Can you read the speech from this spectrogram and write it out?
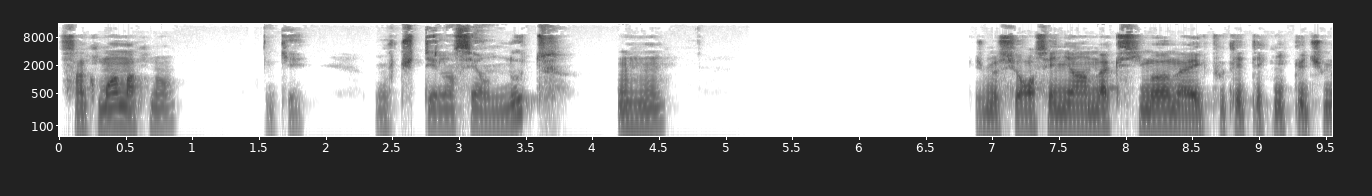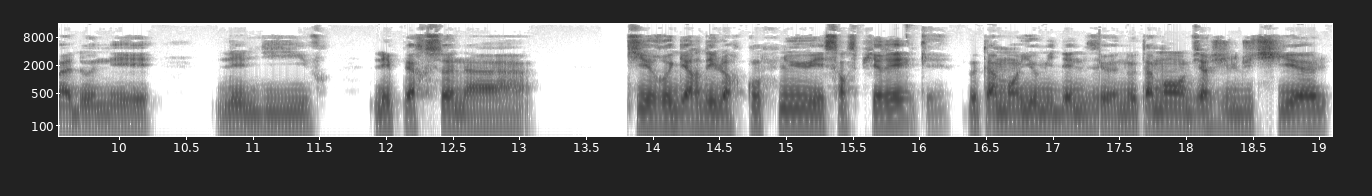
cinq mois maintenant. Ok. Donc tu t'es lancé en août. Mhm. Je me suis renseigné un maximum avec toutes les techniques que tu m'as données, les livres, les personnes à qui regardaient leur contenu et s'inspiraient, Ok. notamment Yomi Denze, euh, notamment Virgile Dutilleul.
